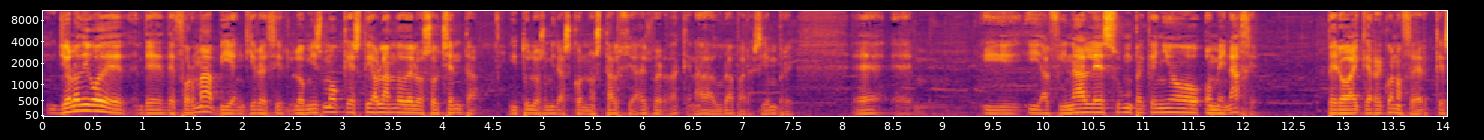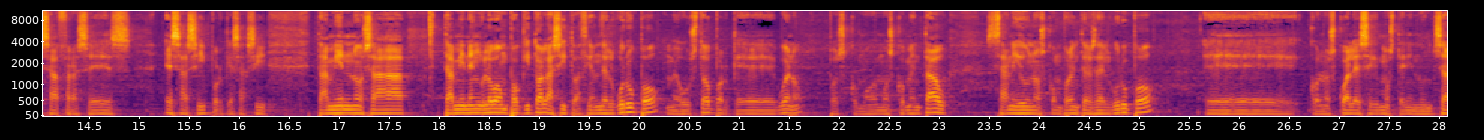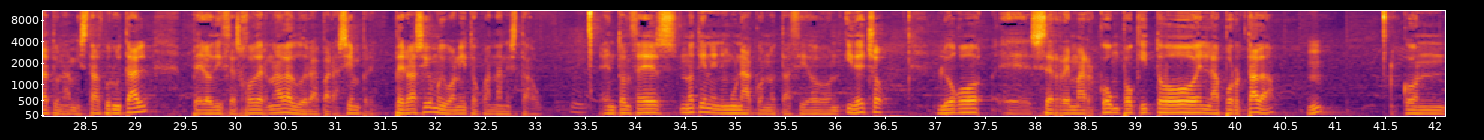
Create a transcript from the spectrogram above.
yo lo digo de, de- forma bien, quiero decir, lo mismo que estoy hablando de los 80 y tú los miras con nostalgia, es verdad que nada dura para siempre. Eh, eh, y, y al final es un pequeño homenaje, pero hay que reconocer que esa frase es, es así porque es así. También nos ha también engloba un poquito la situación del grupo, me gustó porque bueno, pues como hemos comentado, se han ido unos componentes del grupo eh, con los cuales seguimos teniendo un chat, una amistad brutal, pero dices, joder, nada dura para siempre. Pero ha sido muy bonito cuando han estado. Entonces no tiene ninguna connotación. Y de hecho, luego eh, se remarcó un poquito en la portada con,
